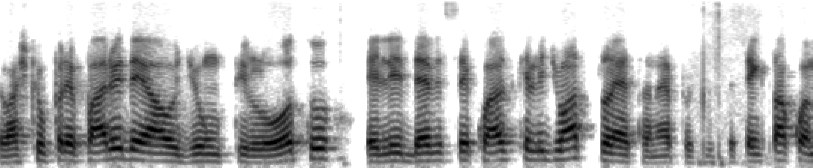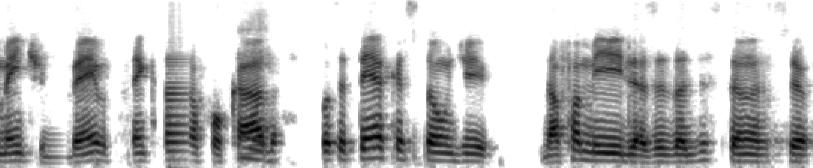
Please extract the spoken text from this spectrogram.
eu acho que o preparo ideal de um piloto, ele deve ser quase que ele de um atleta, né? Porque você tem que estar com a mente bem, você tem que estar focada, você tem a questão de da família, às vezes da distância.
